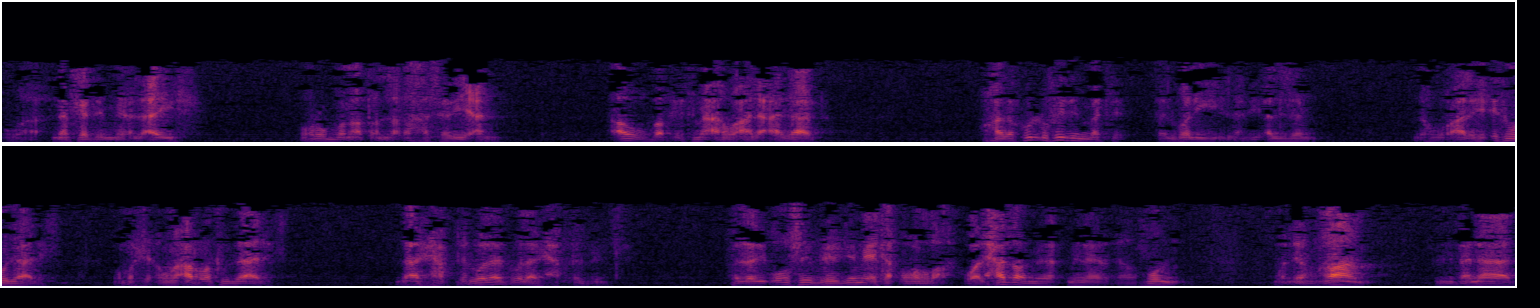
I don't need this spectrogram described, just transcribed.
ونكد من العيش وربما طلقها سريعا أو بقيت معه على عذاب. وهذا كله في ذمة الولي الذي ألزم له عليه إثم ذلك ومعرة ذلك. لا في حق الولد ولا في حق البنت. فالذي أوصي به الجميع تقوى الله والحذر من الظلم والإرغام للبنات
